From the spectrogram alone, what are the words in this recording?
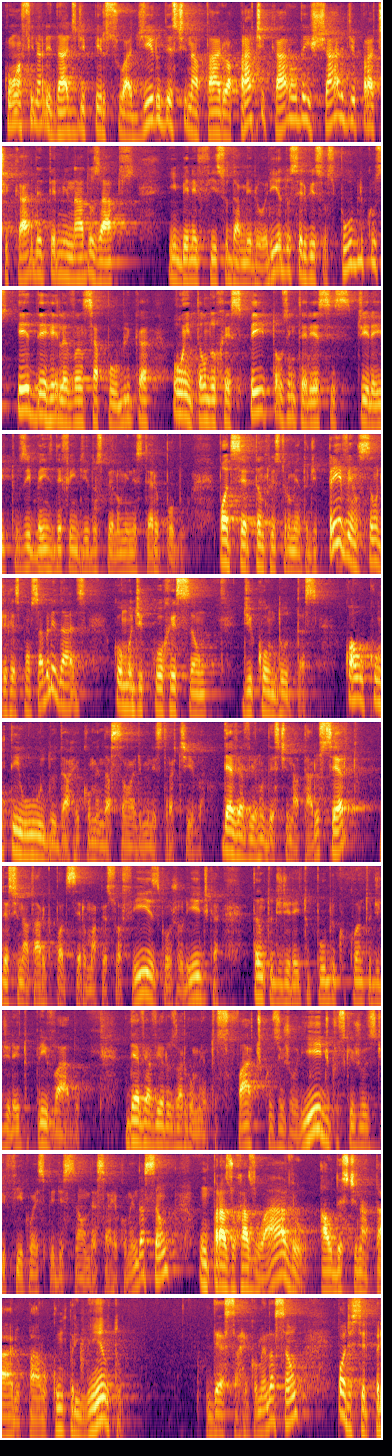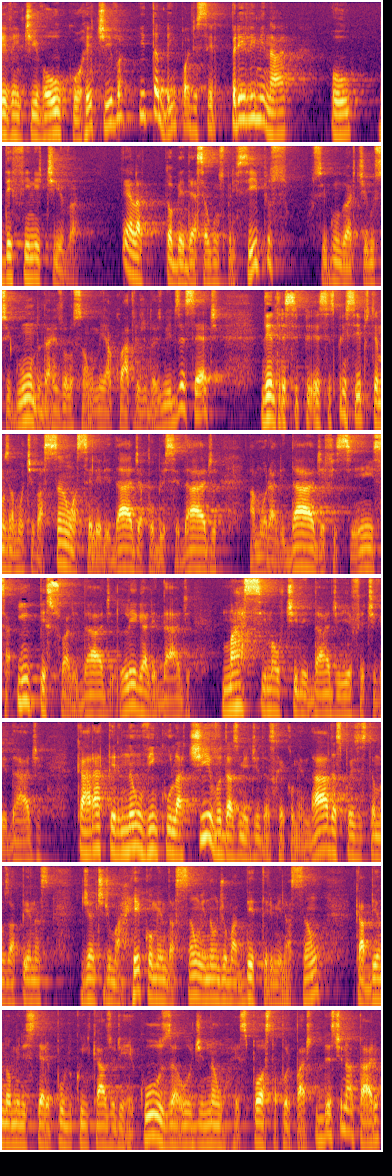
com a finalidade de persuadir o destinatário a praticar ou deixar de praticar determinados atos em benefício da melhoria dos serviços públicos e de relevância pública, ou então do respeito aos interesses, direitos e bens defendidos pelo Ministério Público. Pode ser tanto um instrumento de prevenção de responsabilidades como de correção de condutas. Qual o conteúdo da recomendação administrativa? Deve haver um destinatário certo, destinatário que pode ser uma pessoa física ou jurídica, tanto de direito público quanto de direito privado. Deve haver os argumentos fáticos e jurídicos que justificam a expedição dessa recomendação, um prazo razoável ao destinatário para o cumprimento dessa recomendação, pode ser preventiva ou corretiva e também pode ser preliminar ou definitiva. Ela obedece a alguns princípios, segundo o artigo 2 da Resolução 64 de 2017. Dentre esses princípios temos a motivação, a celeridade, a publicidade, a moralidade, eficiência, impessoalidade, legalidade, máxima utilidade e efetividade, caráter não vinculativo das medidas recomendadas, pois estamos apenas diante de uma recomendação e não de uma determinação, cabendo ao Ministério Público, em caso de recusa ou de não resposta por parte do destinatário,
